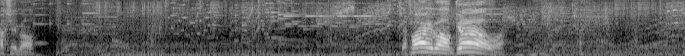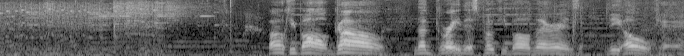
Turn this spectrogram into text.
Ball. Safari ball, go! Pokeball, go! The greatest Pokeball there is. The okay.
